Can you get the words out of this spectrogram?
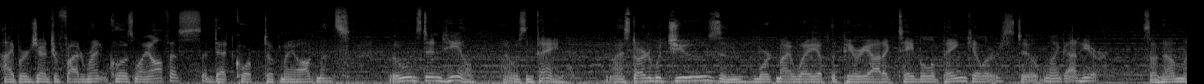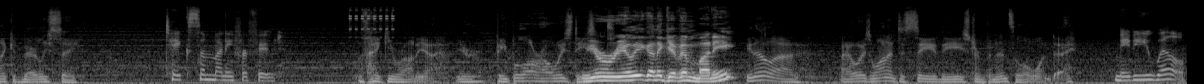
Hyper-gentrified rent closed my office, a debt corp took my augments. The wounds didn't heal. I was in pain. I started with Juice and worked my way up the periodic table of painkillers till I got here. So numb I could barely see. Take some money for food. Thank you, Rania. Your people are always decent. You're really gonna give him money? You know, uh, I always wanted to see the Eastern Peninsula one day. Maybe you will.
